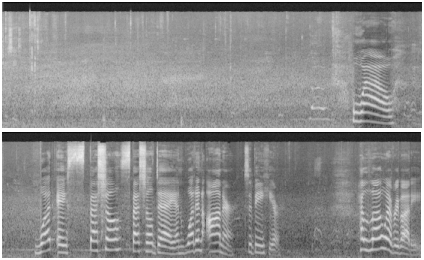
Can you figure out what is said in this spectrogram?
She's easy. Wow. What a special, special day, and what an honor to be here. Hello, everybody.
